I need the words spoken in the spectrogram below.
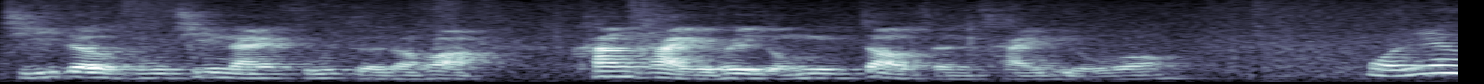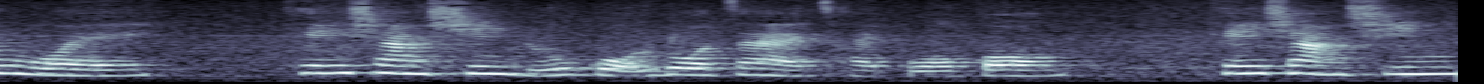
吉的福星来福泽的话，慷慨也会容易造成财流哦。我认为天象星如果落在财帛宫，天象星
